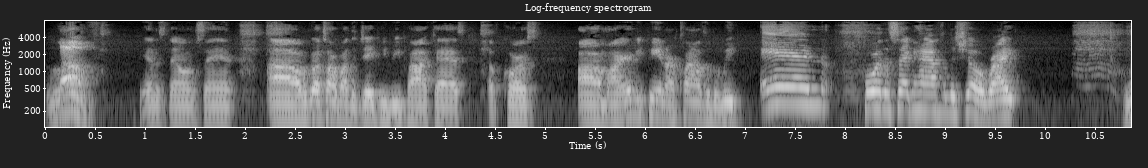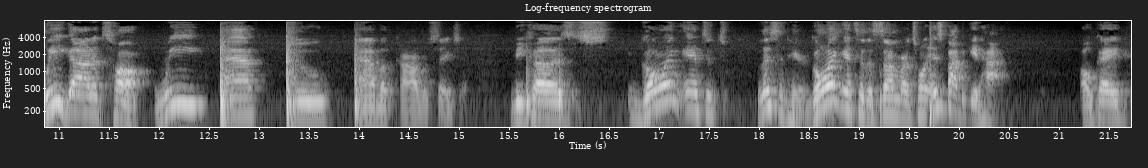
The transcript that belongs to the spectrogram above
love You understand what I'm saying? Uh, we're going to talk about the JBP podcast, of course, um, our MVP and our clowns of the week, and for the second half of the show, right? We got to talk. We have to have a conversation because going into listen here, going into the summer of 20, it's about to get hot. Okay,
